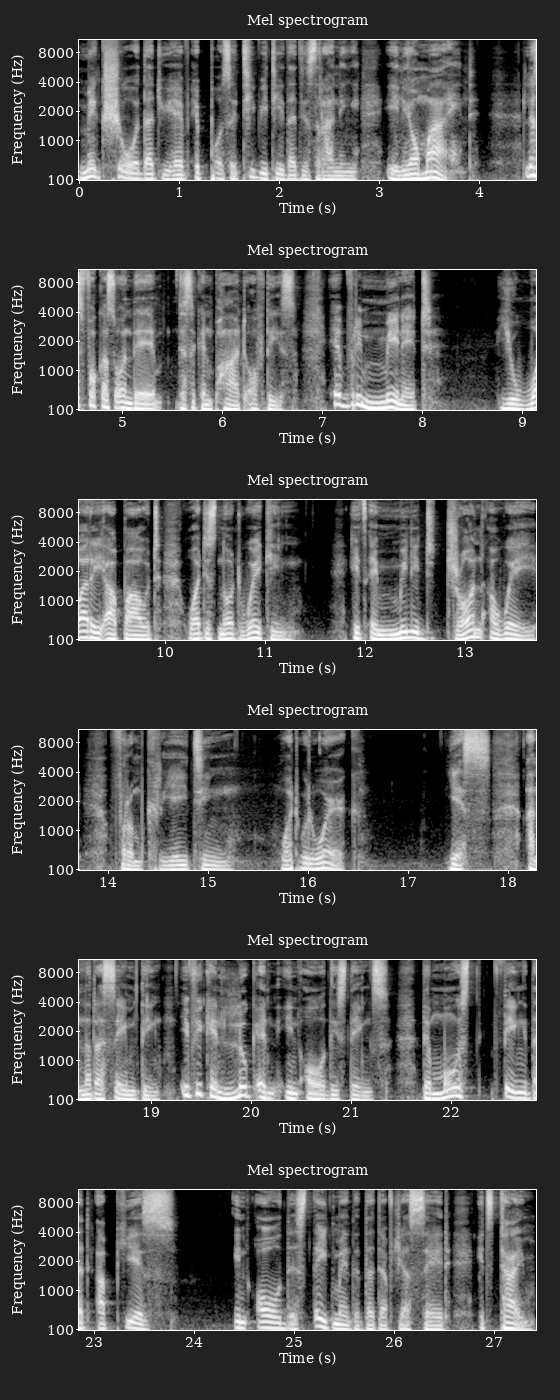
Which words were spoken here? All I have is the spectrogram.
Make sure that you have a positivity that is running in your mind. Let's focus on the, the second part of this. Every minute you worry about what is not working, it's a minute drawn away from creating what will work. Yes, another same thing. If you can look in, in all these things, the most thing that appears in all the statement that I've just said, it's time.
